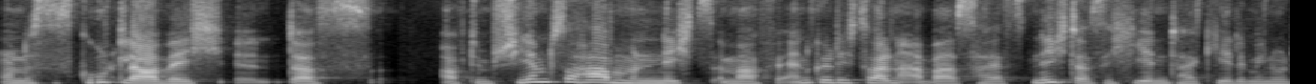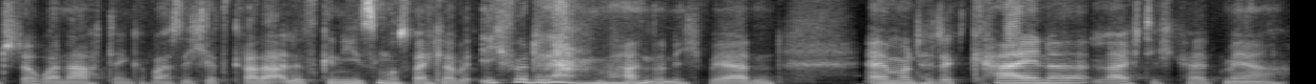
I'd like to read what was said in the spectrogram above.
und es ist gut, glaube ich, das auf dem Schirm zu haben und nichts immer für endgültig zu halten. Aber es das heißt nicht, dass ich jeden Tag, jede Minute darüber nachdenke, was ich jetzt gerade alles genießen muss, weil ich glaube, ich würde dann wahnsinnig werden ähm, und hätte keine Leichtigkeit mehr.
